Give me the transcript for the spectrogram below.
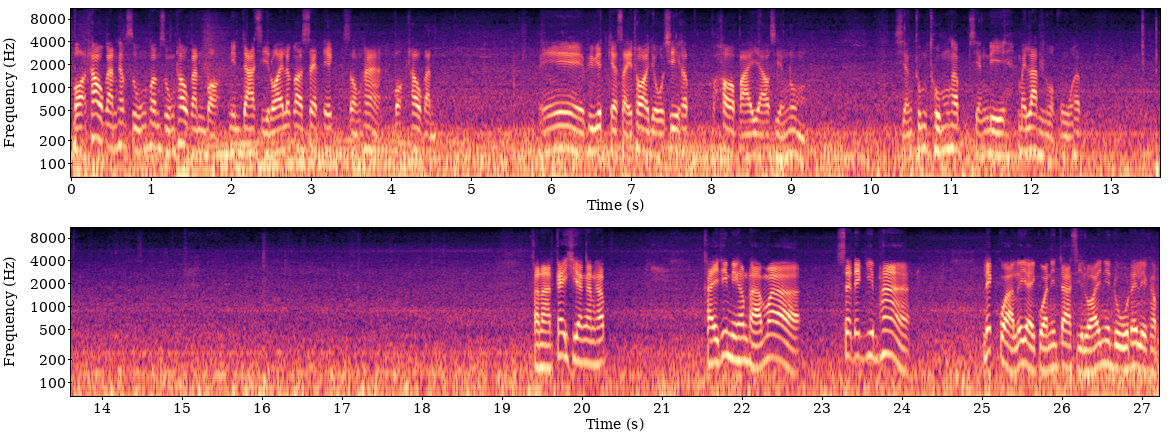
เบาะเท่ากันครับสูงความสูงเท่ากันเบาะนินจา 400 แล้วก็ ZX 25 เบาะเท่ากันนี่พี่วิทย์แกใส่ท่อโยชิครับท่อปลายยาวเสียงนุ่ม เสียงทุ้มๆครับ เสียงดีไม่ลั่นหนวกหูครับขนาดใกล้เคียงกันครับ ใครที่มีคำถามว่า ZX 25 เล็กกว่าหรือใหญ่กว่านินจา 400 นี่ดูได้เลยครับ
